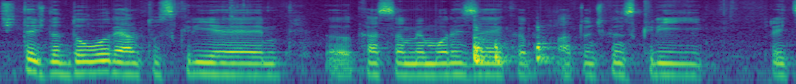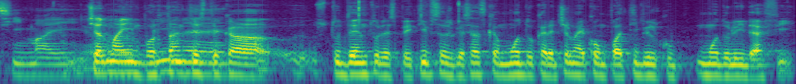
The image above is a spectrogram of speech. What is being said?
citești de două ore, altul scrie uh, ca să memoreze că atunci când scrii reții mai Cel mai uh, important bine. este ca studentul respectiv să-și găsească modul care e cel mai compatibil cu modul lui de a fi.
